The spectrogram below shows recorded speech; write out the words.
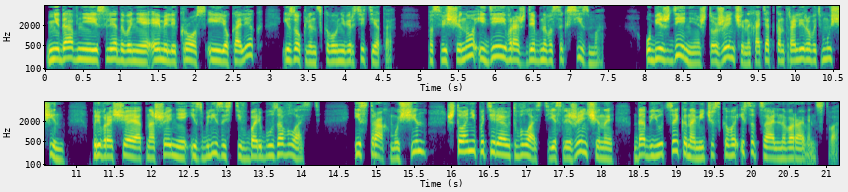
Недавнее исследование Эмили Кросс и ее коллег из Оклендского университета посвящено идее враждебного сексизма, убеждение, что женщины хотят контролировать мужчин, превращая отношения из близости в борьбу за власть, и страх мужчин, что они потеряют власть, если женщины добьются экономического и социального равенства.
